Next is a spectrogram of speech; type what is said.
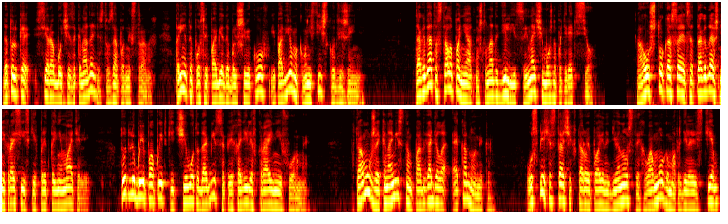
Да только все рабочие законодательства в западных странах приняты после победы большевиков и подъема коммунистического движения. Тогда-то стало понятно, что надо делиться, иначе можно потерять все. А уж что касается тогдашних российских предпринимателей, тут любые попытки чего-то добиться переходили в крайние формы. К тому же экономистам подгадила экономика. Успехи стачек второй половины 90-х во многом определялись тем,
